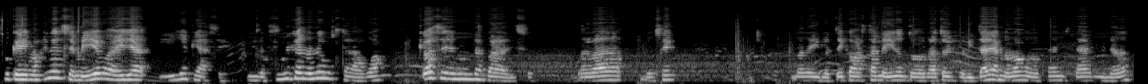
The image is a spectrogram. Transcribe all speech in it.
porque imagínense, me lleva a ella y ella qué hace. Hidrofóbica no le gusta el agua. ¿Qué va a hacer en un paradiso? Malvada, no sé. Una biblioteca va a estar leyendo todo el rato y solitaria, no va a conocer amistades ni nada.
